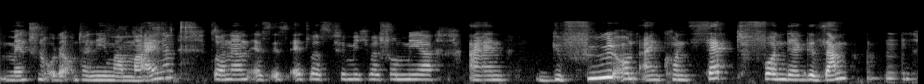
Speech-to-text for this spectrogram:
Menschen oder Unternehmer meinen, sondern es ist etwas für mich, was schon mehr ein Gefühl und ein Konzept von der gesamten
